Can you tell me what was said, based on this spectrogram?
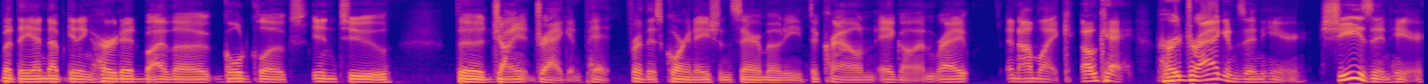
but they end up getting herded by the gold cloaks into the giant dragon pit for this coronation ceremony to crown Aegon, right? And I'm like, okay, her dragon's in here. She's in here.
